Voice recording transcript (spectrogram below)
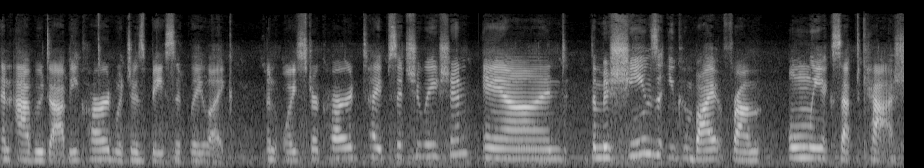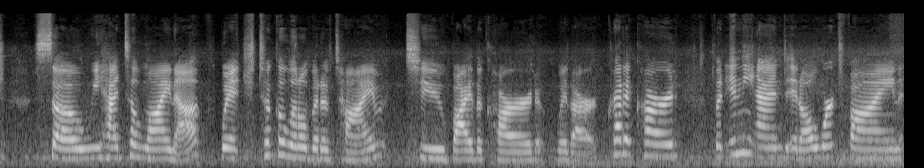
an Abu Dhabi card, which is basically like an Oyster card type situation. And the machines that you can buy it from only accept cash. So we had to line up, which took a little bit of time to buy the card with our credit card. But in the end, it all worked fine.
